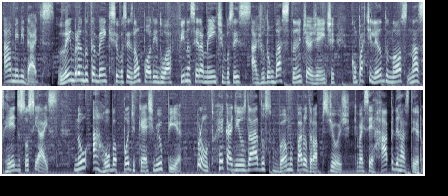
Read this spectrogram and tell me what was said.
amenidades. Lembrando também que se vocês não podem doar financeiramente, vocês ajudam bastante a gente compartilhando nós nas redes sociais no arroba podcast miopia. Pronto, recadinhos dados, vamos para o Drops de hoje, que vai ser rápido e rasteiro.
